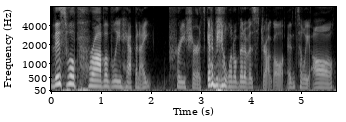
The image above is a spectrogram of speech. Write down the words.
This will probably happen. I'm pretty sure it's going to be a little bit of a struggle until we all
